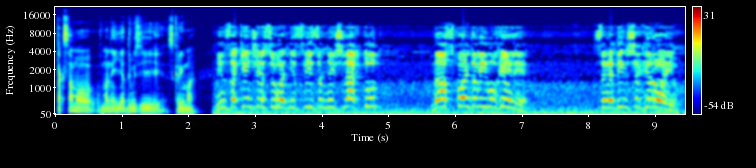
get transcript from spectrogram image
Так само в мене є друзі з Крима. Він закінчує сьогодні свій земний шлях тут, на Аскольдовій могилі, серед інших героїв.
